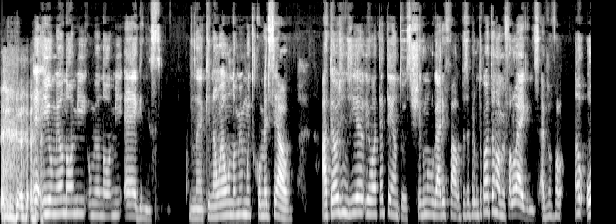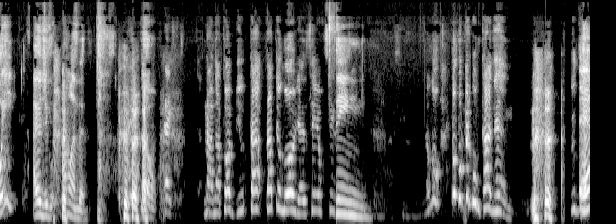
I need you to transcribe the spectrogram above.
É, e o meu nome, o meu nome é Agnes, né? Que não é um nome muito comercial. Até hoje em dia eu até tento. Eu chego num lugar e falo, a pessoa pergunta qual é o teu nome, eu falo Agnes. Aí eu falo, ah, oi? Aí eu digo, Amanda. então, é, na, na tua bio tá, tá teu nome. Assim, eu, Sim. Eu não, não vou perguntar, né? É,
